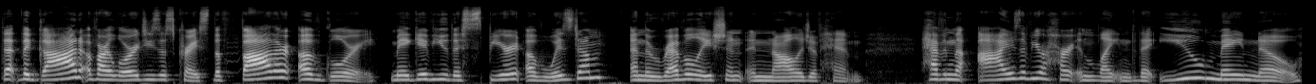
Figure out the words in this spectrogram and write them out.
that the God of our Lord Jesus Christ, the Father of glory, may give you the spirit of wisdom and the revelation and knowledge of Him, having the eyes of your heart enlightened, that you may know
